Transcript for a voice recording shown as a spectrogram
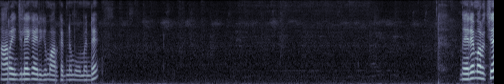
ആ റേഞ്ചിലേക്കായിരിക്കും മാർക്കറ്റിന്റെ മൂവ്മെന്റ് നേരെ മറിച്ച്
